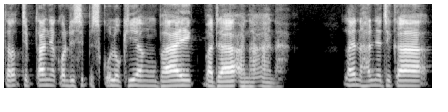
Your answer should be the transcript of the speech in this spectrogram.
terciptanya kondisi psikologi yang baik pada anak-anak. Lain halnya jika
